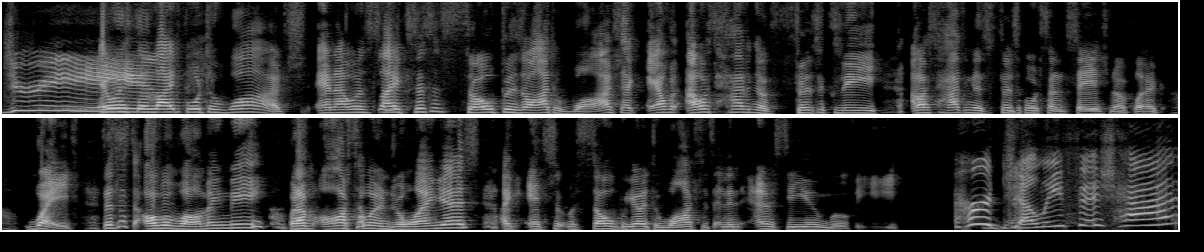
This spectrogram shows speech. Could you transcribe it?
dream. It was delightful to watch, and I was like, "This is so bizarre to watch." Like, I I was having a physically, I was having this physical sensation of like, "Wait, this is overwhelming me, but I'm also enjoying it." Like, it's, it was so weird to watch this in an MCU movie. Her jellyfish hat.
